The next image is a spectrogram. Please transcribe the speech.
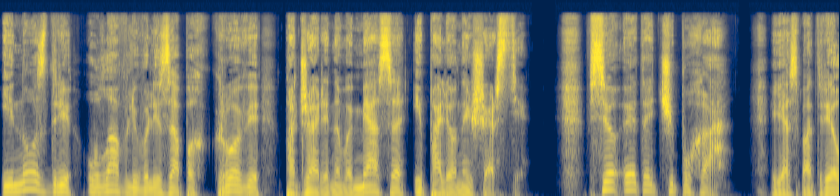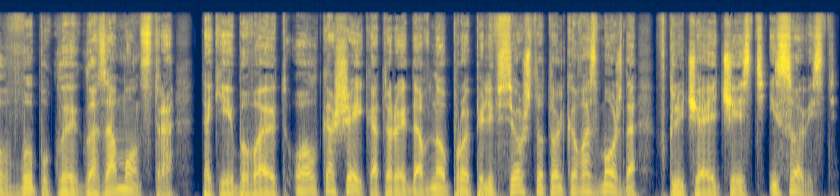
и ноздри улавливали запах крови, поджаренного мяса и паленой шерсти. Все это чепуха. Я смотрел в выпуклые глаза монстра. Такие бывают у алкашей, которые давно пропили все, что только возможно, включая честь и совесть.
